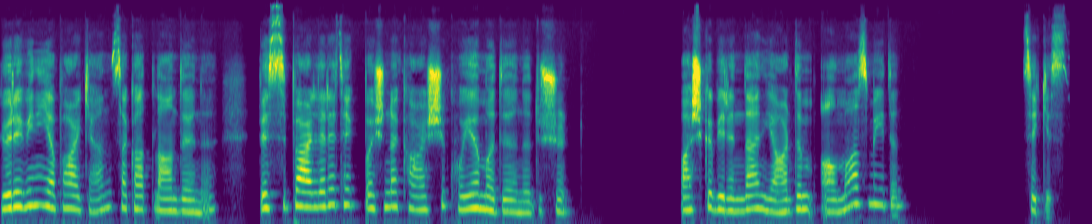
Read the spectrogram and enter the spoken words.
görevini yaparken sakatlandığını ve siperlere tek başına karşı koyamadığını düşün. Başka birinden yardım almaz mıydın? 8.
